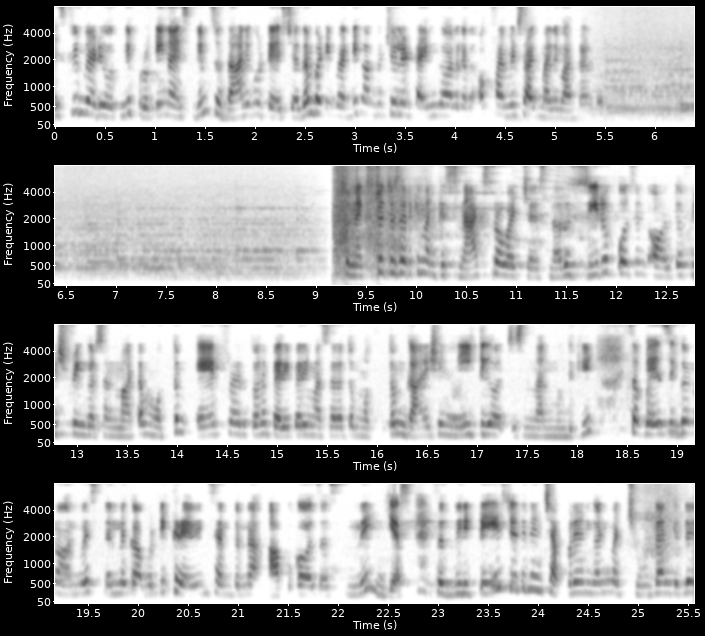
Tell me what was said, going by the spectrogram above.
ఐస్ క్రీమ్ రెడీ అవుతుంది ప్రోటీన్ ఐస్ క్రీమ్ సో దాన్ని కూడా టేస్ట్ చేద్దాం. బట్ ఇవన్నీ కంప్లీట్ చేయలేదు టైం కావాలి కదా. ఒక ఫైవ్ మినిట్స్ ఆగి మళ్ళీ మాట్లాడదాం. సో నెక్స్ట్ వచ్చేసరికి మనకి స్నాక్స్ ప్రొవైడ్ చేస్తున్నారు. జీరో పర్సెంట్ ఆల్తో ఫిష్ ఫింగర్స్ అన్నమాట. మొత్తం ఎయిర్ ఫ్రైర్ తోనే పెరి పెరి మసాలాతో మొత్తం గార్నిషింగ్ నీట్గా వచ్చేసింది దాని ముందుకి. సో బేసిక్గా నాన్ వెజ్ తిన్న కాబట్టి క్రేవింగ్స్ ఎంత ఉన్నా ఆపుకోవాల్సి వస్తుంది. ఎస్ సో దీని టేస్ట్ అయితే నేను చెప్పలేను కానీ మరి చూడడానికి అయితే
